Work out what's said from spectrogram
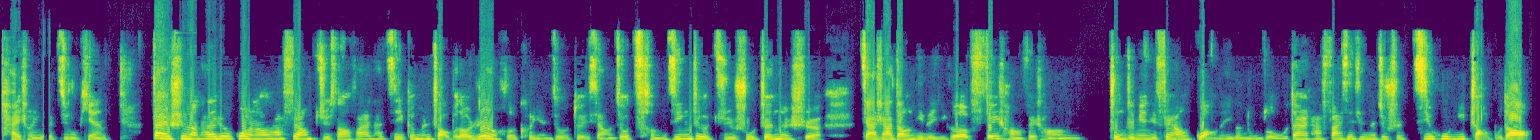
拍成一个纪录片。但是呢，他在这个过程当中，他非常沮丧，发现他自己根本找不到任何可研究的对象。就曾经这个橘树真的是加沙当地的一个非常非常种植面积非常广的一个农作物，但是他发现现在就是几乎你找不到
